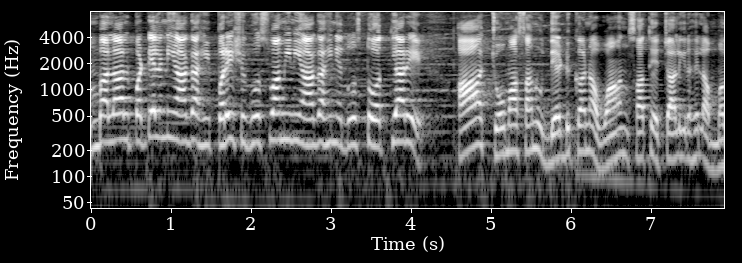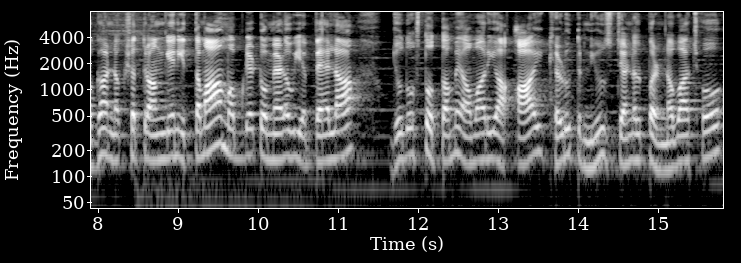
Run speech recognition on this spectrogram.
અંબાલાલ પટેલની આગાહી, પરેશ ગોસ્વામીની આગાહીને દોસ્તો, અત્યારે આ ચોમાસાનું દેડકાના વાહન સાથે ચાલી રહેલા મઘા નક્ષત્ર અંગેની તમામ અપડેટો મેળવીએ પહેલાં. જો દોસ્તો, તમે અમારી આ આઈ ખેડૂત ન્યૂઝ ચેનલ પર નવા છો,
